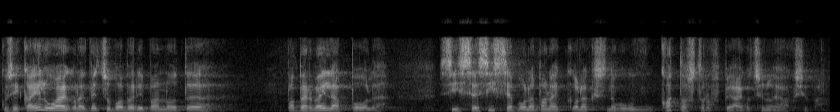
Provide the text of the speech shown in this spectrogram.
Kui sa ikka eluaeg oled vetsupaberi pannud äh, paber väljapoole, siis see sissepoole panek oleks nagu katastroof peaaegu sinu jaoks juba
